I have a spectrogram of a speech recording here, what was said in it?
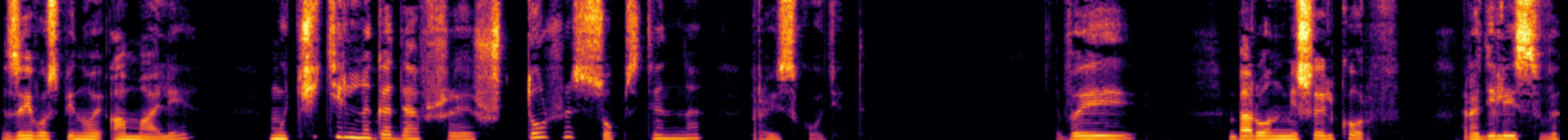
за его спиной Амалия, мучительно гадавшая, что же, собственно, происходит. Вы барон Мишель Корф, родились в...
